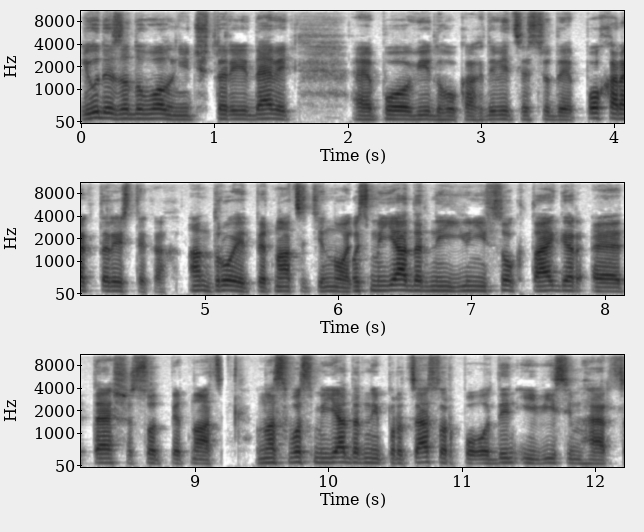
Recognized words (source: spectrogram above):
Люди задоволені 4,9 е, по відгуках. Дивіться сюди. По характеристиках Android 15.0, восьмиядерний Unisoc Tiger е, T615. У нас восьмиядерний процесор по 1,8 Гц.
